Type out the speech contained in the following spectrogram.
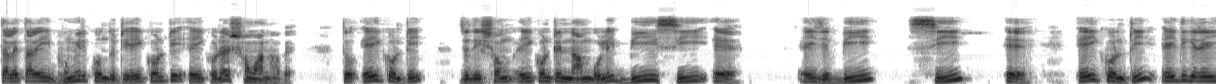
তাহলে তার এই ভূমির কোণ দুটি, এই কোণটি এই কোণের সমান হবে। তো এই কোণটি যদি এই কোণটির নাম বলি বি সি এ এই যে বি সি এ এই কোণটি এই দিকের এই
